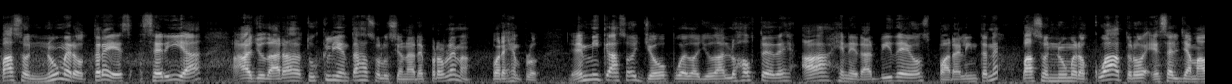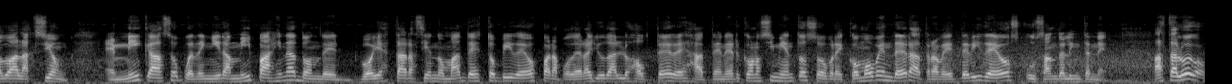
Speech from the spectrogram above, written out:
Paso número 3 sería ayudar a tus clientes a solucionar el problema. Por ejemplo, en mi caso yo puedo ayudarlos a ustedes a generar videos para el internet. Paso número 4 es el llamado a la acción. En mi caso pueden ir a mi página donde voy a estar haciendo más de estos videos para poder ayudarlos a ustedes a tener conocimiento sobre cómo vender a través de videos usando el internet. Hasta luego.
